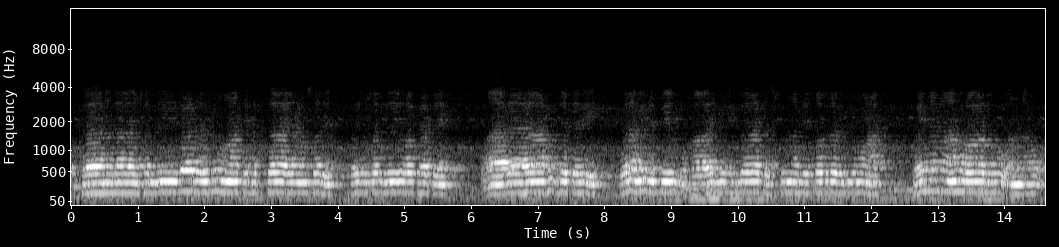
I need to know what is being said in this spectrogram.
وكان لا يصلي بعد الجمعة حتى ينصرف فيصلي ركعتين وهذا لا حجة فيه ولم يرد به البخاري إثبات السنة قبل الجمعة وإنما مراده أنه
